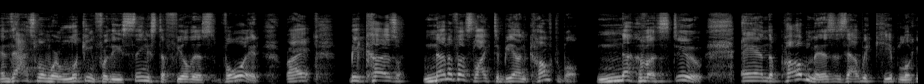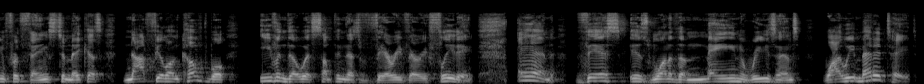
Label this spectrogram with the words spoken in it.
And that's when we're looking for these things to fill this void, right? Because none of us like to be uncomfortable. None of us do. And the problem is, is that we keep looking for things to make us not feel uncomfortable even though it's something that's very, very fleeting. And this is one of the main reasons why we meditate.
